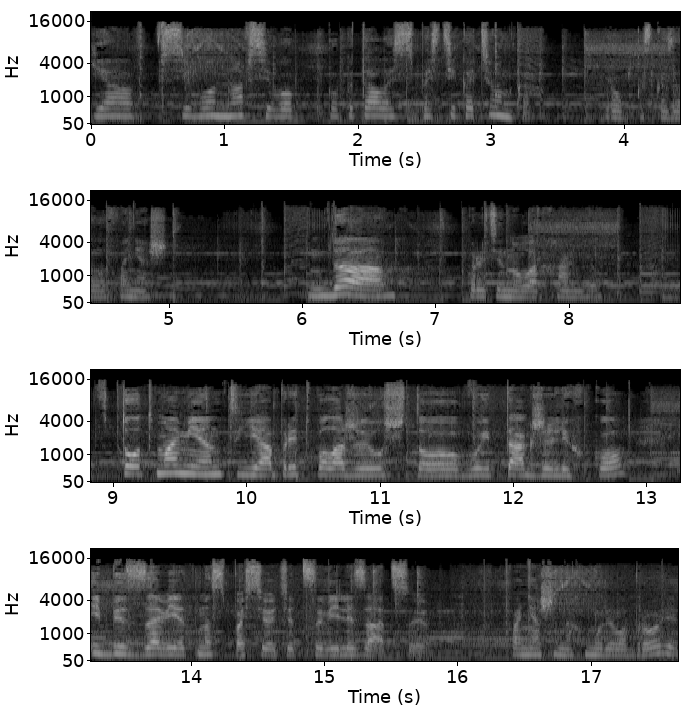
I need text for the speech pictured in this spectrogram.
«Я всего-навсего попыталась спасти котенка», — робко сказала Фаняша. «Да», — протянул Архангел. «В тот момент я предположил, что вы так же легко и беззаветно спасете цивилизацию». Фаняша нахмурила брови,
